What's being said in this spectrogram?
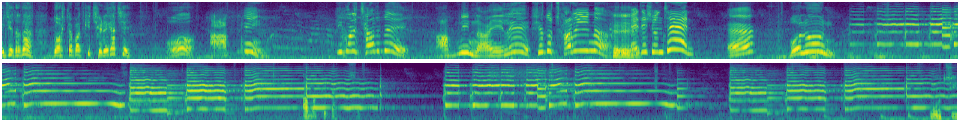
এই যে দাদা দশটা পাত কি ছেড়ে গেছে? ও আপনি? কি করে ছাড়বে? আপনি না এলে সে তো ছাড়েই না। এই যে শুনছেন? হ্যাঁ? বলুন। আমাকে ডাকছে। মুচি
